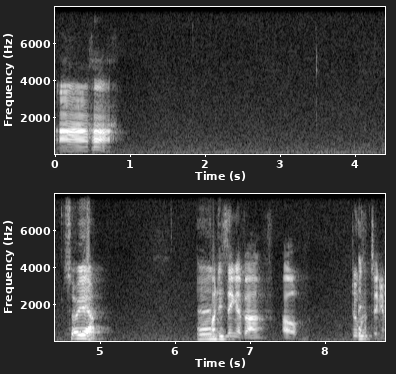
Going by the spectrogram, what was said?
Uh-huh. So yeah. And What do you think about... Oh, do And- continue.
